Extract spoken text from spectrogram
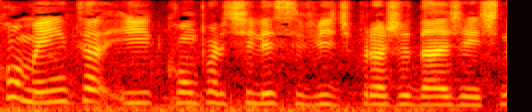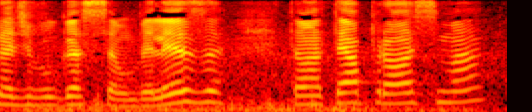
comenta e compartilha esse vídeo para ajudar a gente na divulgação, beleza? Então até a próxima.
